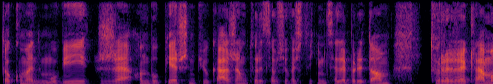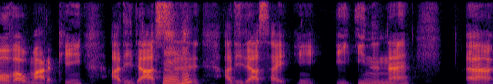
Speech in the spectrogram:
dokument mówi, że on był pierwszym piłkarzem, który stał się właśnie takim celebrytą, który reklamował marki Adidasy, mhm. Adidasa i, i inne. E,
